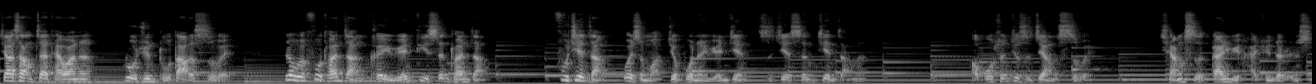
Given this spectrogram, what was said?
加上在台湾呢，陆军独大的思维，认为副团长可以原地升团长，副舰长为什么就不能原舰直接升舰长呢？郝柏村就是这样的思维，强势干预海军的人事。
